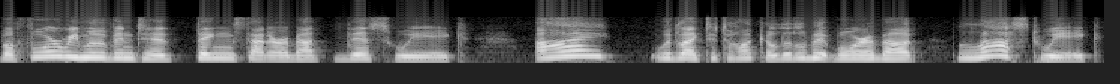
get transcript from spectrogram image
before we move into things that are about this week, I would like to talk a little bit more about last week.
